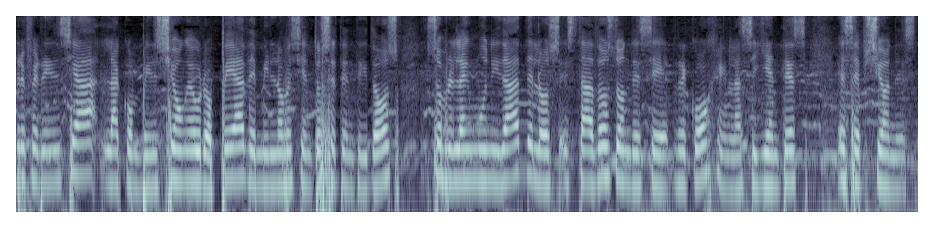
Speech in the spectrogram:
referencia la Convención Europea de 1972 sobre la inmunidad de los estados donde se recogen las siguientes excepciones.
